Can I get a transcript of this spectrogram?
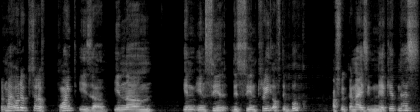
but my other sort of point is uh, in um, in in scene, the scene three of the book, Africanizing nakedness.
